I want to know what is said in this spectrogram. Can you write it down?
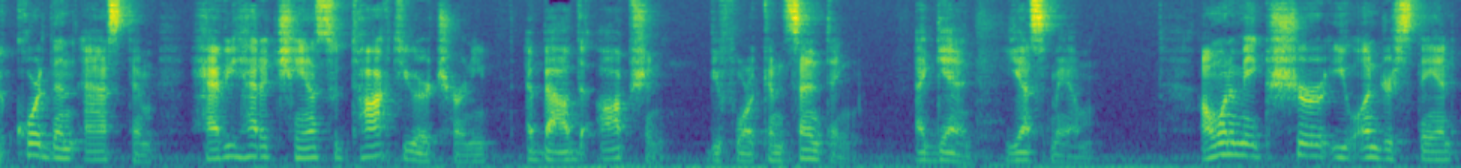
The court then asked him, Have you had a chance to talk to your attorney about the option before consenting? Again, yes, ma'am. I want to make sure you understand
